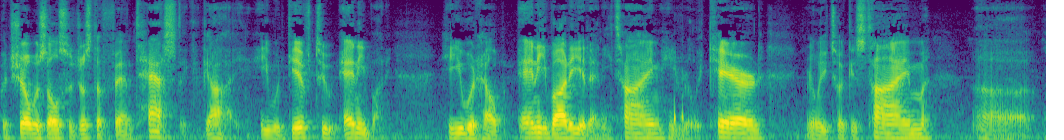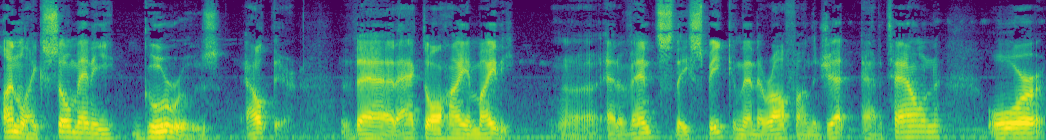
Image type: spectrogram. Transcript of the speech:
but Joe was also just a fantastic guy. He would give to anybody. He would help anybody at any time. He really cared, really took his time. Uh, unlike so many gurus out there that act all high and mighty. Uh, at events, they speak and then they're off on the jet out of town, or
